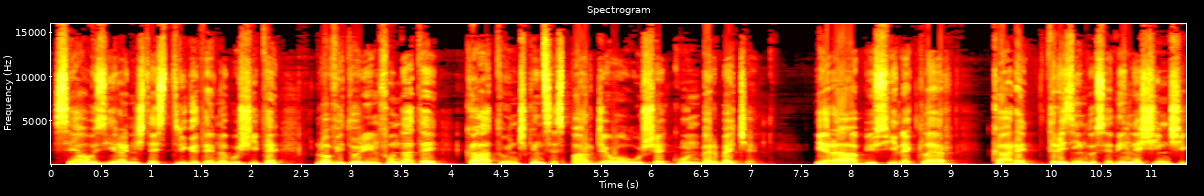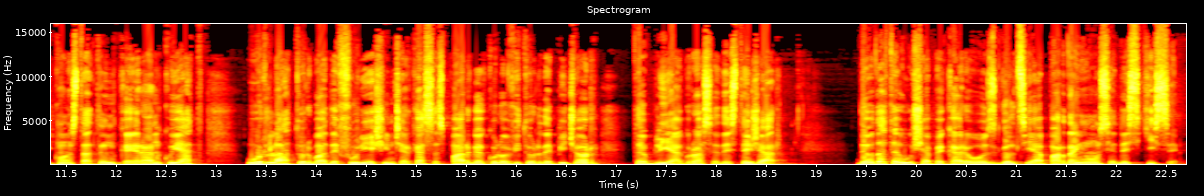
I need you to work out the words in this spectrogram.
se auziră niște strigăte înăbușite, lovituri înfundate, ca atunci când se sparge o ușă cu un berbece. Era Bussy Leclerc, care, trezindu-se din leșin și constatând că era încuiat, urla turba de furie și încerca să spargă cu lovituri de picior tăblia groasă de stejar. Deodată ușa pe care o zgâlția Pardagnon se deschise.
